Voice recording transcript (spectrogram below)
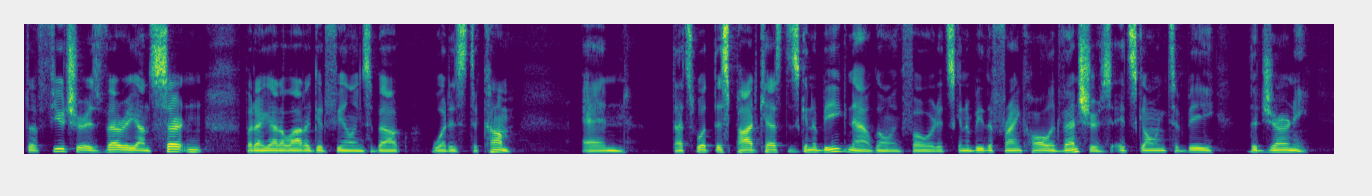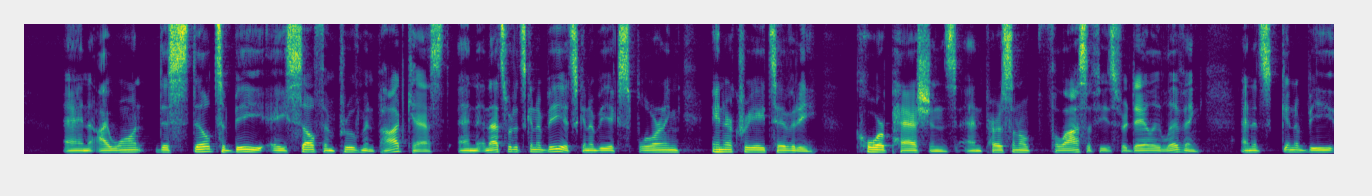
the future is very uncertain, but I got a lot of good feelings about what is to come. And that's what this podcast is going to be now going forward. It's going to be the Frank Hall Adventures. It's going to be the journey. And I want this still to be a self improvement podcast. And, and that's what it's going to be. It's going to be exploring inner creativity, core passions, and personal philosophies for daily living. And it's going to be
